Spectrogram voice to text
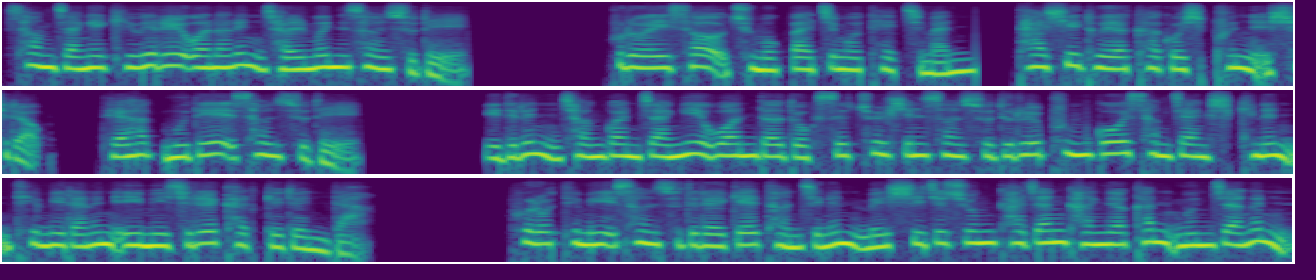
성장의 기회를 원하는 젊은 선수들. 프로에서 주목받지 못했지만 다시 도약하고 싶은 실업, 대학 무대의 선수들. 이들은 정관장이 원더독스 출신 선수들을 품고 성장시키는 팀이라는 이미지를 갖게 된다. 프로팀이 선수들에게 던지는 메시지 중 가장 강력한 문장은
